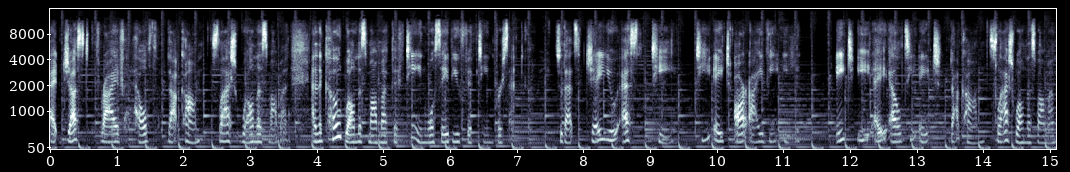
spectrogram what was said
at justthrivehealth.com slash wellnessmama. And the code wellnessmama15 will save you 15%. So that's J-U-S-T-T-H-R-I-V-E H-E-A-L-T-H dot com slash wellness mama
